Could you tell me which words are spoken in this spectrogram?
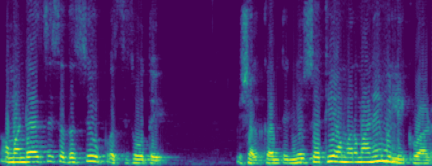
व मंडळाचे सदस्य उपस्थित होते. विशाल न्यूजसाठी अमर माने मलिकवाड.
